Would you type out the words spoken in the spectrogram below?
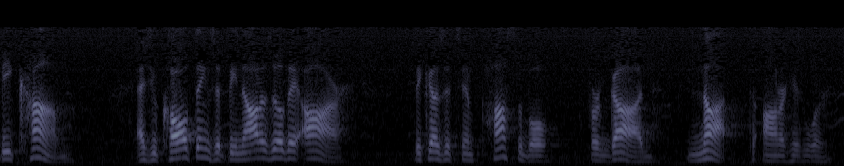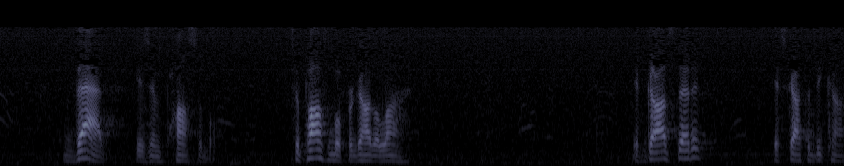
become as you call things that be not as though they are because it's impossible for God not to honor His Word. That is impossible. It's impossible for God to lie. If God said it, it's got to become.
